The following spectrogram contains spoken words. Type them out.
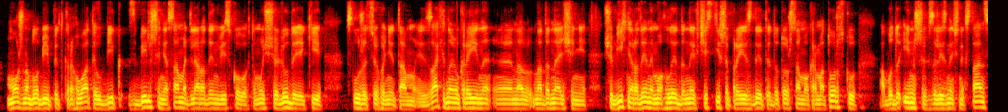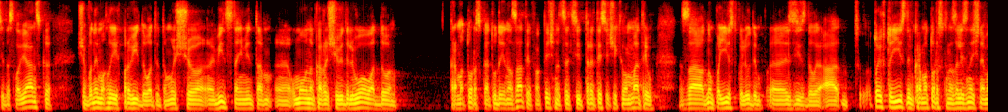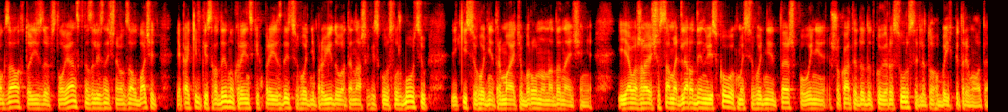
можна було б її підкоригувати у бік збільшення саме для родин військових, тому що люди, які служать сьогодні там із західної України е, на, на Донеччині, щоб їхні родини могли до них частіше приїздити до того ж самого Краматорську або до інших залізничних станцій, до Слов'янська, щоб вони могли їх провідувати, тому що е, відстань він там, е, умовно кажучи, від Львова до. Краматорська туди і назад, і фактично це ці три тисячі кілометрів за одну поїздку люди е, з'їздили. А той, хто їздив Краматорськ на залізничний вокзал, хто їздив в Слов'янськ на залізничний вокзал, бачить, яка кількість родин українських приїздить сьогодні провідувати наших військовослужбовців, які сьогодні тримають оборону на Донеччині. І я вважаю, що саме для родин військових ми сьогодні теж повинні шукати додаткові ресурси для того, аби їх підтримувати.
